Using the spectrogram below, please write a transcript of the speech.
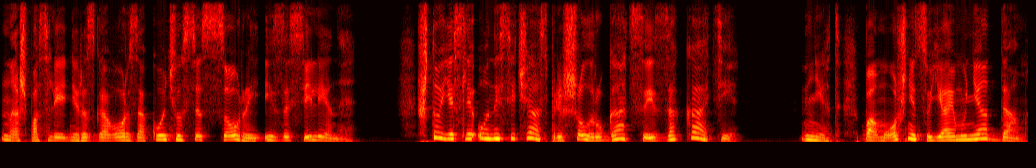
Наш последний разговор закончился ссорой из-за Селены. Что, если он и сейчас пришел ругаться из-за Кати? Нет, помощницу я ему не отдам.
